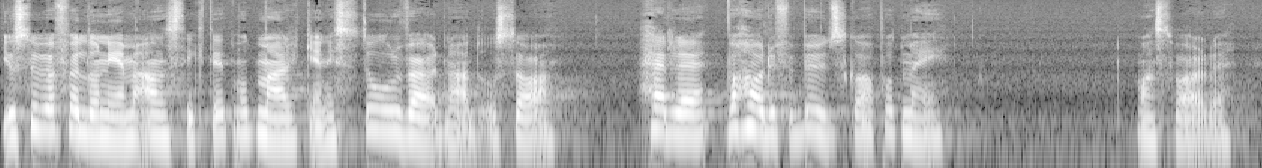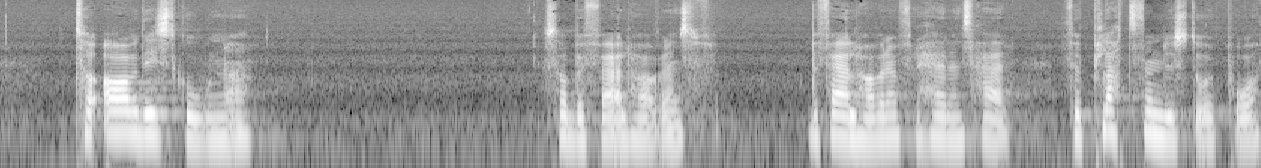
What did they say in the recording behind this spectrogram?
Josua föll då ner med ansiktet mot marken i stor vördnad och sa, Herre, vad har du för budskap åt mig? Och han svarade, ta av dig skorna, sa befälhavaren för Herrens här, för platsen du står på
